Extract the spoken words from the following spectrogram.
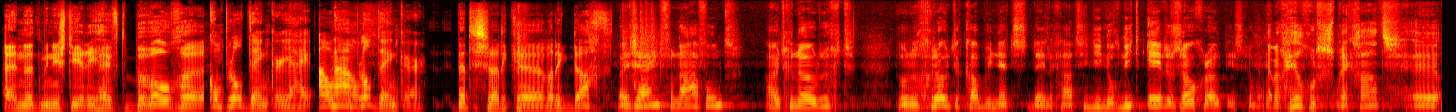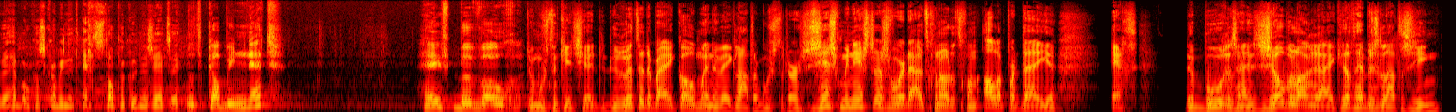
En het ministerie heeft bewogen. Complotdenker jij, oude Nou. complotdenker. Dat is wat ik, eh, wat ik dacht. Wij zijn vanavond uitgenodigd door een grote kabinetsdelegatie die nog niet eerder zo groot is geweest. Ja, we hebben een heel goed gesprek gehad. Eh, we hebben ook als kabinet echt stappen kunnen zetten. Het kabinet heeft bewogen. Toen moest een keertje de Rutte erbij komen. En een week later moesten er zes ministers worden uitgenodigd van alle partijen. Echt, de boeren zijn zo belangrijk. Dat hebben ze laten zien.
